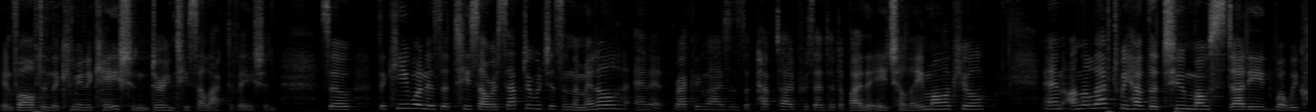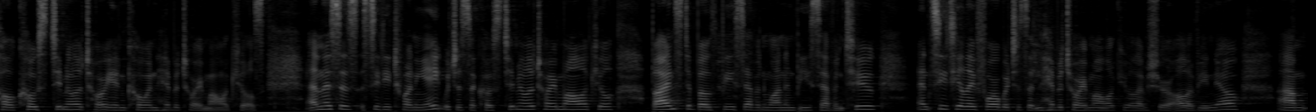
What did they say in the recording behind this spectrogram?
involved in the communication during T cell activation. So the key one is the T cell receptor, which is in the middle, and it recognizes the peptide presented by the HLA molecule. And on the left, we have the two most studied, what we call co-stimulatory and co-inhibitory molecules. And this is CD28, which is a co-stimulatory molecule, binds to both B71 and B72, and CTLA4, which is an inhibitory molecule, I'm sure all of you know, um,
